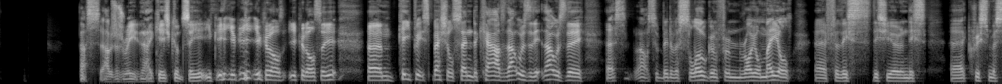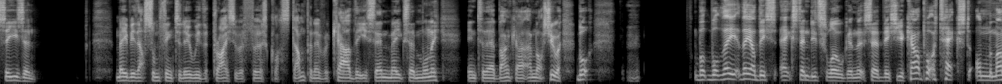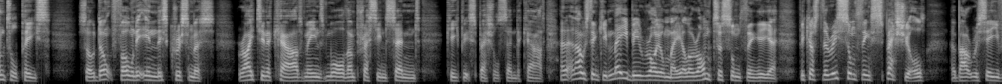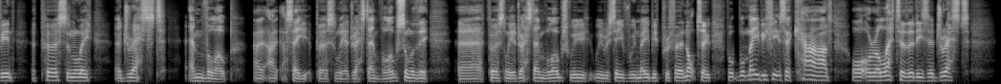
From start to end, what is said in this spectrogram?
that's. I was just reading that in case you couldn't see it. You, you, you, could all you could all see it. Um, keep it special. Send a card. That was the that was the uh, that's a bit of a slogan from Royal Mail uh, for this this year and this uh, Christmas season maybe that's something to do with the price of a first class stamp and every card that you send makes them money into their bank. I, am not sure, but but but they they had this extended slogan that said this: you can't put a text on the mantelpiece, so don't phone it in this Christmas. Writing a card means more than pressing send. Keep it special, send a card. And, and I was thinking maybe Royal Mail are onto something here because there is something special about receiving a personally addressed envelope. I, I, say personally addressed envelope. Some of the uh, personally addressed envelopes we, we receive, we maybe prefer not to. But but maybe if it's a card or, or a letter that is addressed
